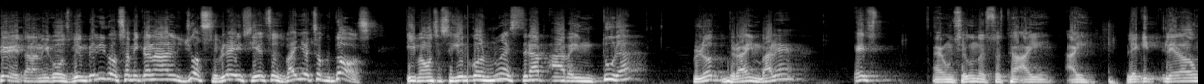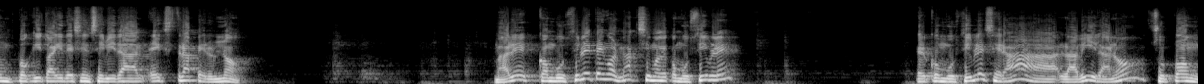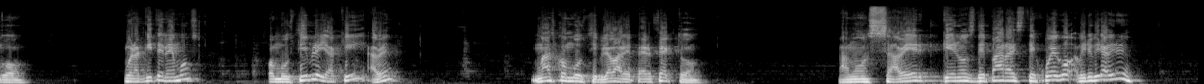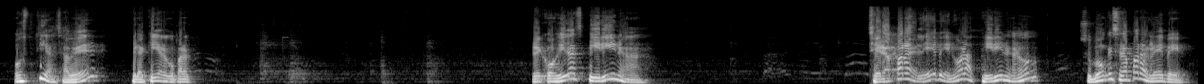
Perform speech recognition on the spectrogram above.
¿Qué tal amigos? Bienvenidos a mi canal, yo soy Blaze y esto es Bioshock 2 Y vamos a seguir con nuestra aventura Blood Drain, ¿vale? Es... A ver, un segundo, esto está ahí, ahí le, le he dado un poquito ahí de sensibilidad extra, pero no ¿Vale? Combustible tengo el máximo de combustible El combustible será la vida, ¿no? Supongo Bueno, aquí tenemos Combustible y aquí, a ver más combustible, vale, perfecto. Vamos a ver qué nos depara este juego. Mira, mira, mira. Hostias, a ver. Pero aquí hay algo para... Recogida aspirina. Será para el EVE, ¿no? La aspirina, ¿no? Supongo que será para el EVE.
